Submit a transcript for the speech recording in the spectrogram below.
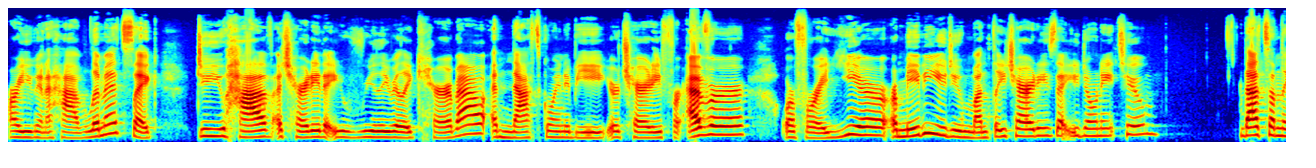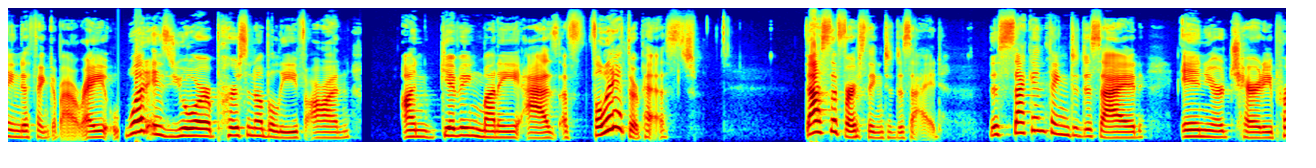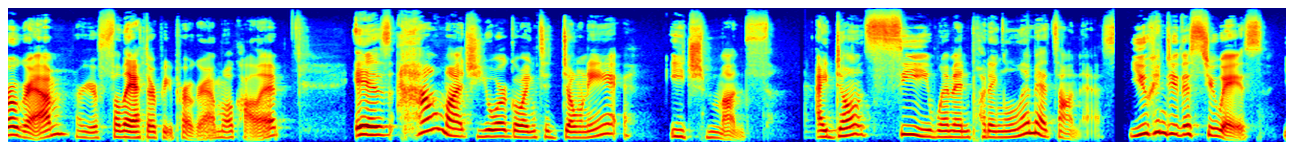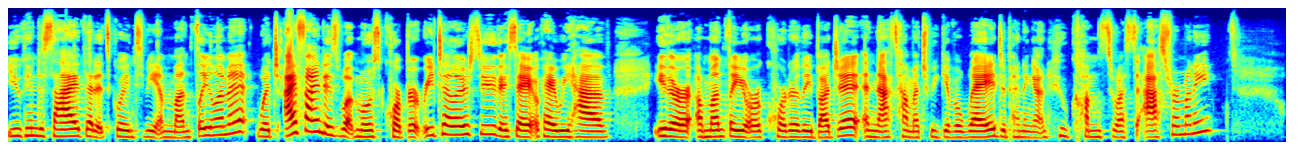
Are you going to have limits? Like, do you have a charity that you really, really care about and that's going to be your charity forever or for a year? Or maybe you do monthly charities that you donate to? That's something to think about, right? What is your personal belief on on giving money as a philanthropist. That's the first thing to decide. The second thing to decide in your charity program or your philanthropy program, we'll call it, is how much you're going to donate each month. I don't see women putting limits on this. You can do this two ways. You can decide that it's going to be a monthly limit, which I find is what most corporate retailers do. They say, okay, we have either a monthly or a quarterly budget, and that's how much we give away depending on who comes to us to ask for money.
